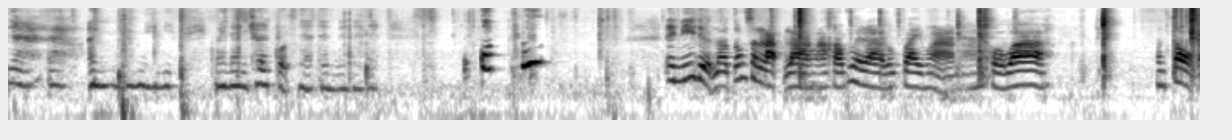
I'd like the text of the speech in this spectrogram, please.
เนี่ยอันนี้นี่ไม่นั่นช่วยกดเนี่ยเนี่ยเนี่ยเนี่กดปุ๊บอันนี้เดี๋ยวเราต้องสลับรางนะครับเวลารถไฟมานะ เพราะว่า มันต่อไป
